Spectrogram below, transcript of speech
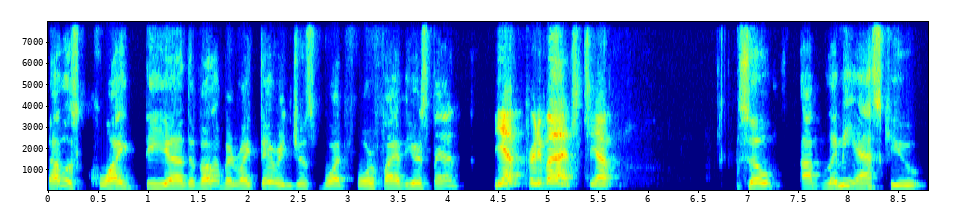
That was quite the uh, development right there in just what four or five years span. Yep, pretty much. Yep. So um, let me ask you.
